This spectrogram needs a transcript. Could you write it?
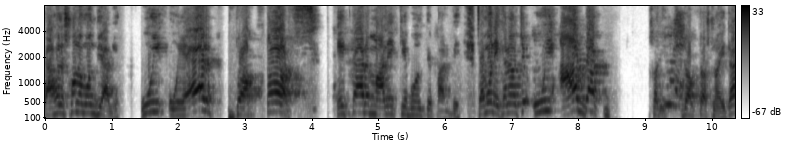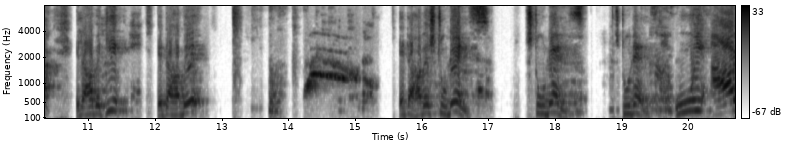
তাহলে শোনো মন দিয়ে আগে। উই ওয়ার ডক্টরস এটার মানে কে বলতে পারবে? যেমন এখানে হচ্ছে উই আর সরি ডক্টরস নয় এটা। এটা হবে কি? এটা হবে এটা হবে students students students we are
